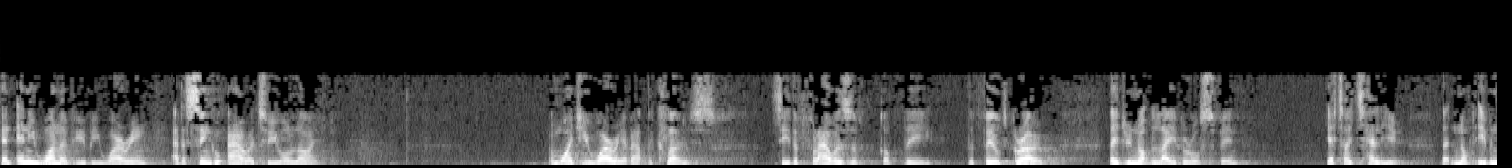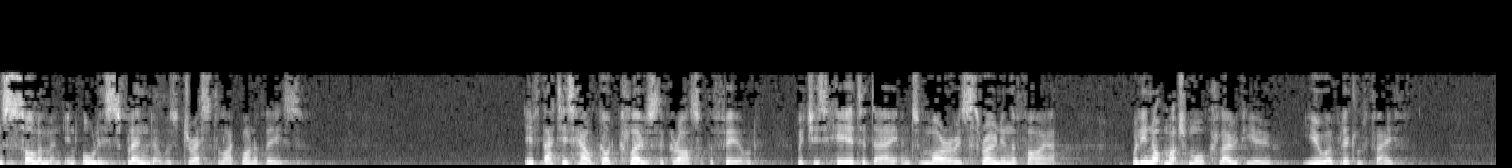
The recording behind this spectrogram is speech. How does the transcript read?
Can any one of you be worrying at a single hour to your life? And why do you worry about the clothes? See the flowers of, of the, the fields grow. They do not labor or spin. Yet I tell you that not even Solomon in all his splendor was dressed like one of these. If that is how God clothes the grass of the field, which is here today and tomorrow is thrown in the fire, will he not much more clothe you, you of little faith?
